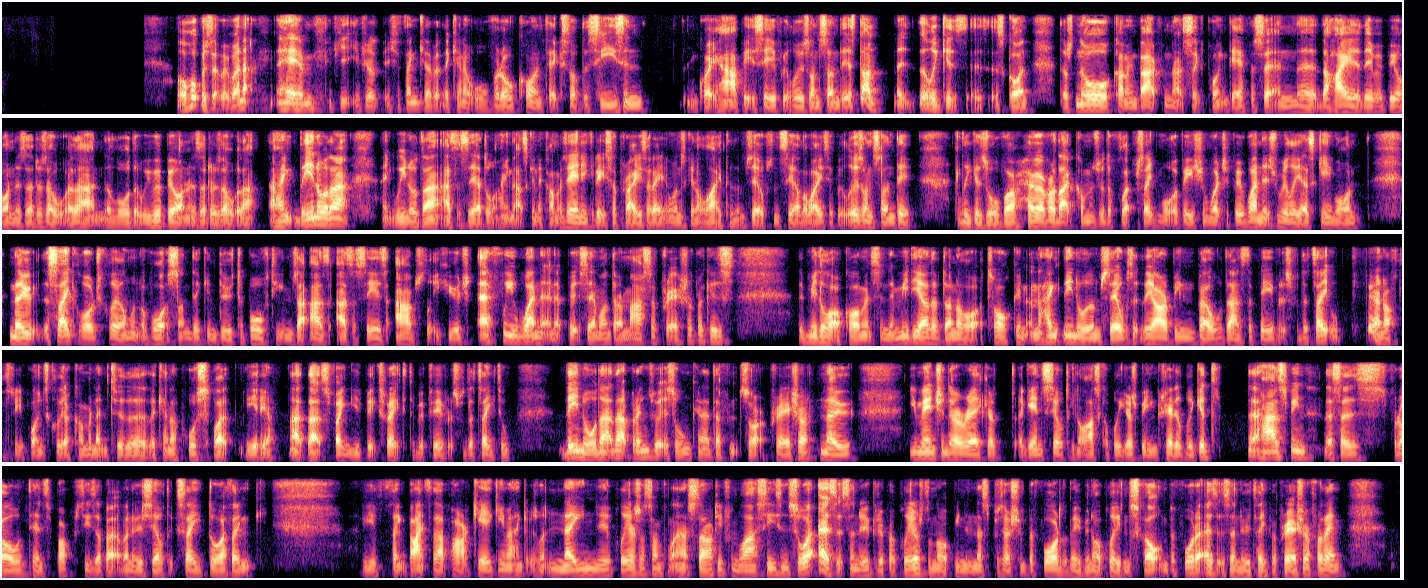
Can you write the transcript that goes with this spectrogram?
Well, hope is that we win it. Um, if, you, you're if you're thinking about the kind of overall context of the season, I'm quite happy to say if we lose on Sunday, it's done. The league is, is gone. There's no coming back from that six point deficit and the, the high that they would be on as a result of that and the low that we would be on as a result of that. I think they know that. I think we know that. As I say, I don't think that's going to come as any great surprise or anyone's going to lie to themselves and say otherwise. If we lose on Sunday, the league is over. However, that comes with the flip side motivation, which if we win, it's really as game on. Now, the psychological element of what Sunday can do to both teams, as, as I say, is absolutely huge. If we win and it puts them under massive pressure because They've made a lot of comments in the media. They've done a lot of talking, and I think they know themselves that they are being billed as the favourites for the title. Fair enough, the three points clear coming into the, the kind of post split area. That, that's fine. You'd be expected to be favourites for the title. They know that. That brings with its own kind of different sort of pressure. Now, you mentioned our record against Celtic in the last couple of years being incredibly good. It has been. This is, for all intents and purposes, a bit of a new Celtic side, though. I think you think back to that Parkhead game, I think it was what nine new players or something like that started from last season. So it is. It's a new group of players. They've not been in this position before. They've maybe not played in Scotland before. It is. It's a new type of pressure for them.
